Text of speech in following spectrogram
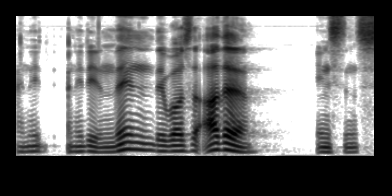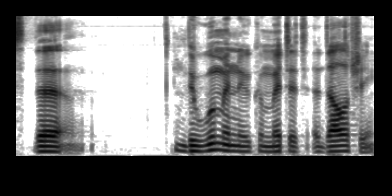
And he, and he did. And then there was the other instance, the, the woman who committed adultery.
